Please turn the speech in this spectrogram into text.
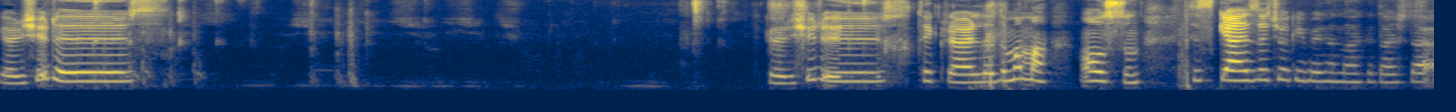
Görüşürüz. Görüşürüz. Tekrarladım ama olsun. Siz kendinize çok iyi bakın arkadaşlar.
